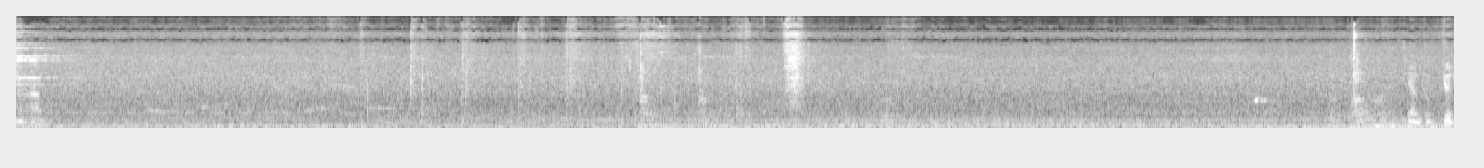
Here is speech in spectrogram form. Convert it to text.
นะครับเชื่อมทุกจุด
